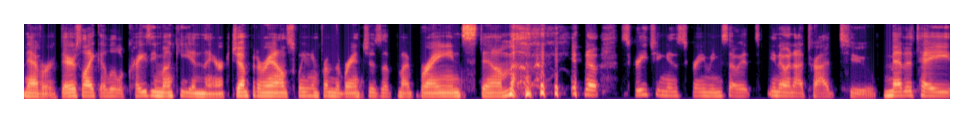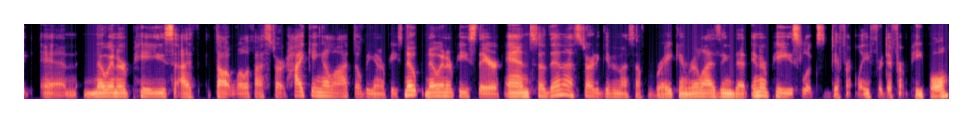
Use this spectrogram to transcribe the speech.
never. There's like a little crazy monkey in there jumping around, swinging from the branches of my brain stem, you know, screeching and screaming. So it's, you know, and I tried to meditate and no inner peace. I thought, well, if I start hiking a lot, there'll be inner peace. Nope, no inner peace there. And so then I started giving myself a break and realizing that inner peace looks differently for different people.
